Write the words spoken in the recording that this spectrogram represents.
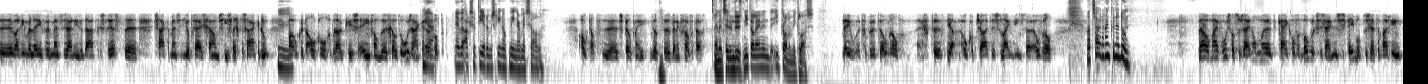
uh, waarin we leven. Mensen zijn inderdaad gestrest. zakenmensen die op reis gaan misschien slechte zaken doen. Mm. Maar ook het alcoholgebruik is een van de grote oorzaken. Ja. En we accepteren misschien ook minder met z'n allen. Ook dat speelt mee. Dat mm. ben ik van overtuigd. En het zit hem dus niet alleen in de economy class? Nee, het gebeurt overal. Echt, ja, ook op charters, lijndiensten, overal. Wat zou je eraan kunnen doen? Nou, mijn voorstel zou zijn om uh, te kijken of het mogelijk zou zijn een systeem op te zetten waarin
